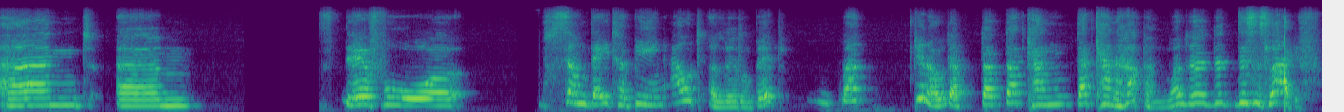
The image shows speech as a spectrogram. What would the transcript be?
And um, therefore, some data being out a little bit, but you know that that that can that can happen. This is life.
